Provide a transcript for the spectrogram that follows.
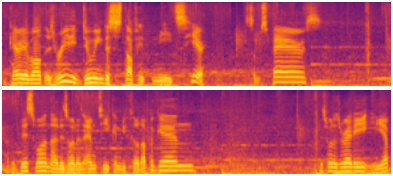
The carrier bot is really doing the stuff it needs. Here, some spares. Out of this one, now this one is empty, can be filled up again. This one is ready, yep.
